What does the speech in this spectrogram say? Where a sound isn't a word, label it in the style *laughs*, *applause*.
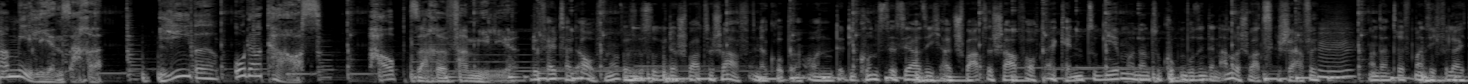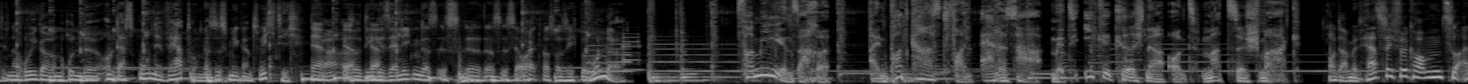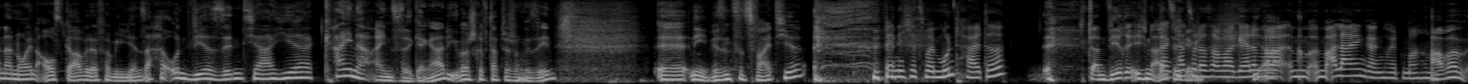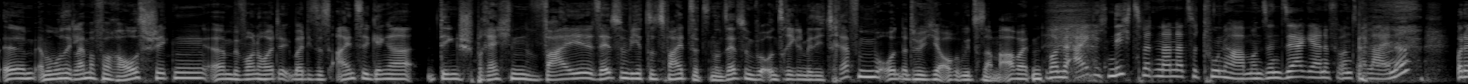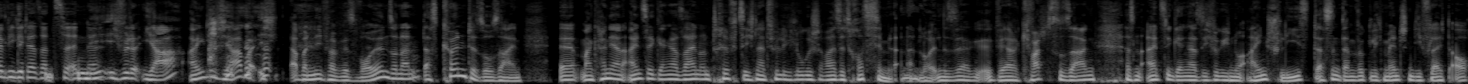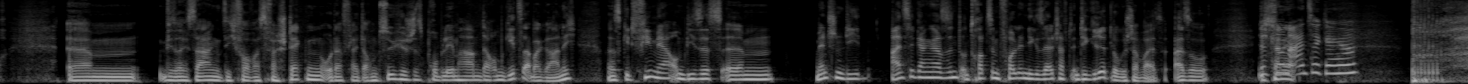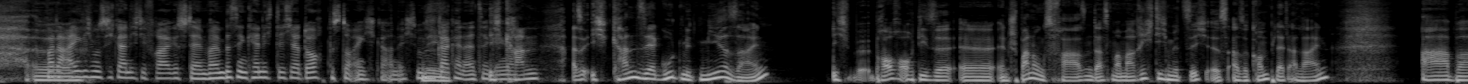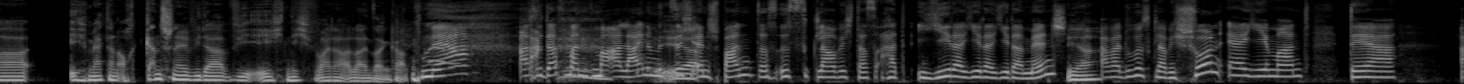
Familiensache. Liebe oder Chaos? Hauptsache Familie. Du fällst halt auf, ne? Das ist so wie das schwarze Schaf in der Gruppe. Und die Kunst ist ja, sich als schwarzes Schaf auch erkennen zu geben und dann zu gucken, wo sind denn andere schwarze Schafe. Mhm. Und dann trifft man sich vielleicht in einer ruhigeren Runde. Und das ohne Wertung, das ist mir ganz wichtig. Ja, ja also ja, die ja. Geselligen, das ist, äh, das ist ja auch etwas, was ich bewundere. Familiensache. Ein Podcast von RSH mit Ike Kirchner und Matze Schmark. Und damit herzlich willkommen zu einer neuen Ausgabe der Familiensache. Und wir sind ja hier keine Einzelgänger. Die Überschrift habt ihr schon gesehen. Äh, nee, wir sind zu zweit hier. Wenn ich jetzt meinen Mund halte, *laughs* dann wäre ich ein Einzelgänger. Dann kannst du das aber gerne ja, mal im, im Alleingang heute machen. Aber ähm, man muss ja gleich mal vorausschicken, ähm, wir wollen heute über dieses Einzelgänger-Ding sprechen, weil selbst wenn wir hier zu zweit sitzen und selbst wenn wir uns regelmäßig treffen und natürlich hier auch irgendwie zusammenarbeiten. Wollen wir eigentlich nichts miteinander zu tun haben und sind sehr gerne für uns alleine? *laughs* Oder wie geht der Satz zu Ende? Nee, ich will, ja, eigentlich ja, aber ich, *laughs* aber nicht, weil wir es wollen, sondern das könnte so sein. Äh, man kann ja ein Einzelgänger sein und trifft sich natürlich logischerweise trotzdem mit anderen Leuten. Das ja, wäre Quatsch zu sagen, dass ein Einzelgänger sich wirklich nur einschließt. Das sind dann wirklich Menschen, die vielleicht auch, ähm, wie soll ich sagen, sich vor was verstecken oder vielleicht auch ein psychisches Problem haben. Darum geht's aber gar nicht. Sondern es geht vielmehr um dieses, ähm, Menschen, die Einzelgänger sind und trotzdem voll in die Gesellschaft integriert, logischerweise. Also ich Bist du ein ja, Einzelgänger? Äh, Warte, eigentlich muss ich gar nicht die Frage stellen, weil ein bisschen kenne ich dich ja doch, bist du eigentlich gar nicht. Du bist nee, gar kein Einzelgänger. Ich kann, also ich kann sehr gut mit mir sein. Ich brauche auch diese äh, Entspannungsphasen, dass man mal richtig mit sich ist, also komplett allein. Aber ich merke dann auch ganz schnell wieder, wie ich nicht weiter allein sein kann. *laughs* Naja, also dass man mal alleine mit ja. sich entspannt, das ist, glaube ich, das hat jeder, jeder, jeder Mensch. Ja. Aber du bist, glaube ich, schon eher jemand, der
